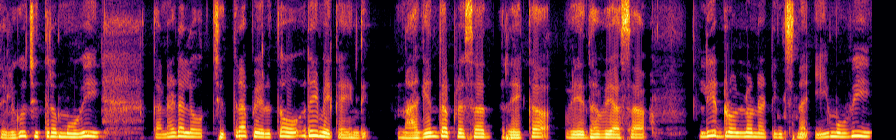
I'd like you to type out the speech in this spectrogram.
తెలుగు చిత్రం మూవీ కన్నడలో చిత్ర పేరుతో రీమేక్ అయింది. నాగేంద్ర ప్రసాద్ రేఖ వేదవ్యాస లీడ్ రోల్లో నటించిన ఈ మూవీ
